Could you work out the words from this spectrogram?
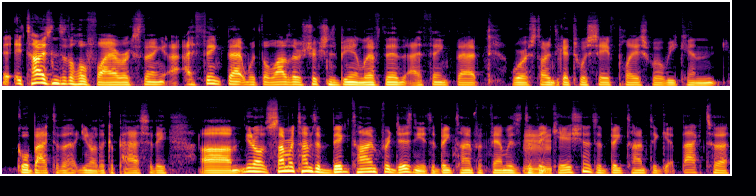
it, it ties into the whole fireworks thing. I think that with a lot of the restrictions being lifted, I think that we're starting to get to a safe place where we can go back to the you know the capacity. Um, you know, summertime's a big time for Disney. It's a big time for families to vacation. It's a big time to get back to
